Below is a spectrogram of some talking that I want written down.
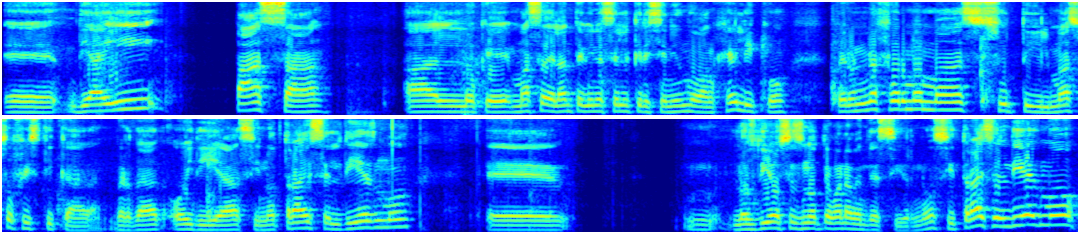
de ahí pasa a lo que más adelante viene a ser el cristianismo evangélico, pero en una forma más sutil, más sofisticada, ¿verdad? Hoy día, si no traes el diezmo, eh, los dioses no te van a bendecir, ¿no? Si traes el diezmo,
